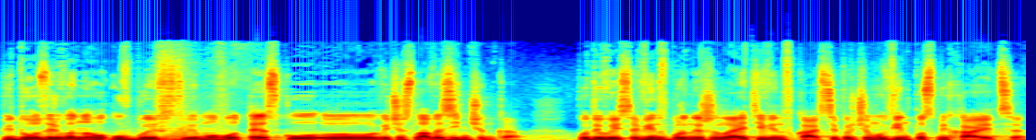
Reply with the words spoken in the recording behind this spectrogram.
підозрюваного у вбивстві мого теску В'ячеслава Зінченка. Подивися, він в бронежилеті, він в касті, причому він посміхається.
